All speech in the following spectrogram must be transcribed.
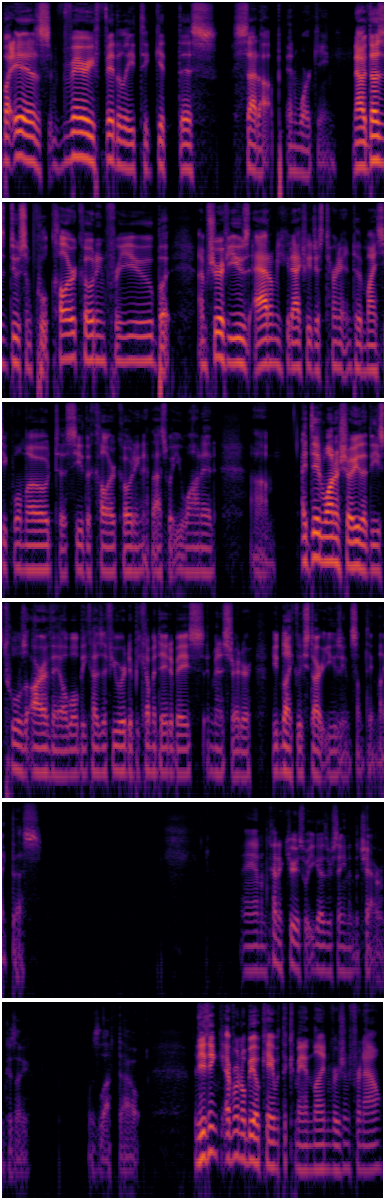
but it is very fiddly to get this set up and working. Now it does do some cool color coding for you, but I'm sure if you use Atom, you could actually just turn it into MySQL mode to see the color coding if that's what you wanted. Um, I did want to show you that these tools are available because if you were to become a database administrator, you'd likely start using something like this. And I'm kind of curious what you guys are saying in the chat room because I was left out. Do you think everyone will be okay with the command line version for now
